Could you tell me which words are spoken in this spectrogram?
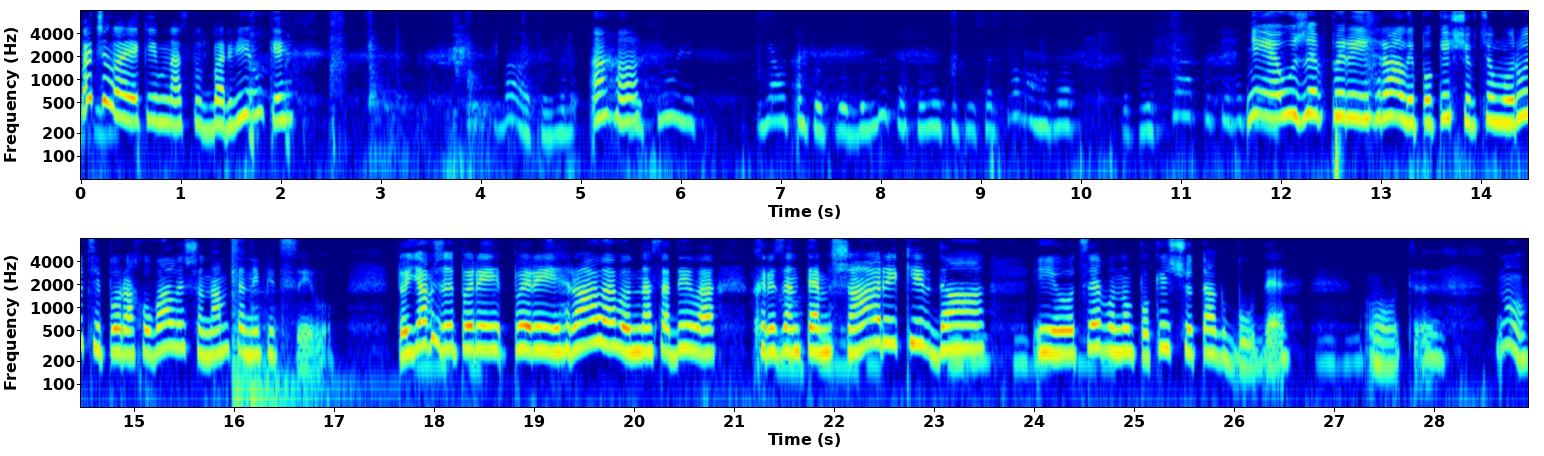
Бачила, які в нас тут барвінки. Бачу, вже Ага. готують. Я от тут от дивлюся, що ви тут із Артемом вже площадку. ти готуєте. Ні, уже переіграли, поки що в цьому році порахували, що нам це не під силу. То я вже пере, переіграла, вон- насадила хризантем шариків, да, і оце воно поки що так буде. От. е, Ну,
